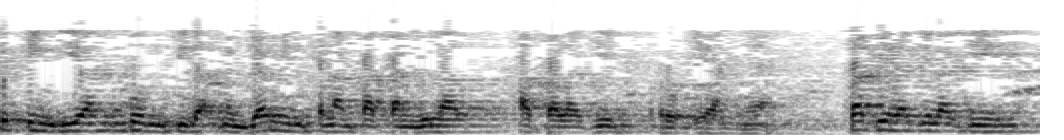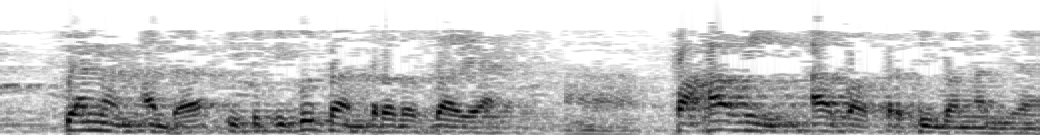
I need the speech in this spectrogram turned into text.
ketinggian pun tidak menjamin penampakan hilal apalagi ru'yahnya. Tapi lagi-lagi jangan Anda ikut-ikutan terhadap saya. Nah, pahami apa pertimbangannya.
